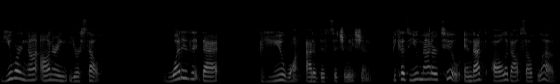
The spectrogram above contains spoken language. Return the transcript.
You are not honoring yourself. What is it that you want out of this situation? Because you matter too, and that's all about self love.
